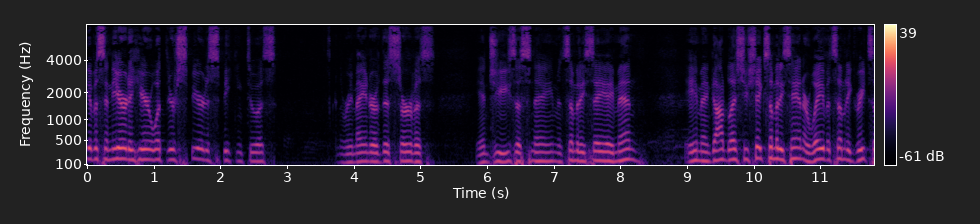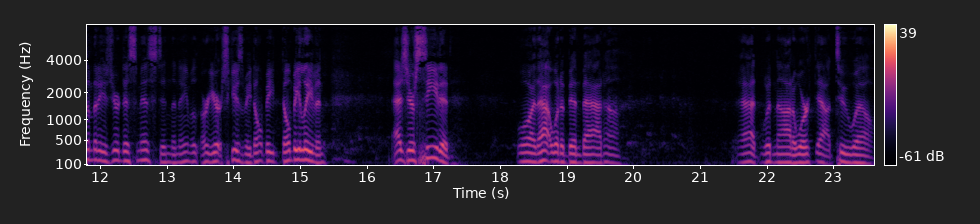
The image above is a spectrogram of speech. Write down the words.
Give us an ear to hear what your Spirit is speaking to us in the remainder of this service. In Jesus' name. And somebody say, Amen. Amen. God bless you. Shake somebody's hand or wave at somebody, greet somebody as you're dismissed in the name of, or you're, excuse me, don't be, don't be leaving as you're seated. Boy, that would have been bad, huh? That would not have worked out too well.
